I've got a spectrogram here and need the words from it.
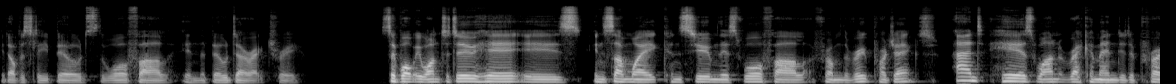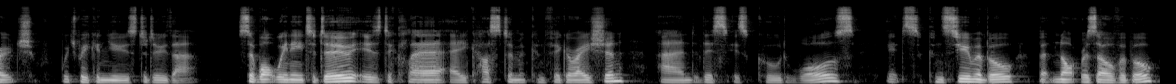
it obviously builds the war file in the build directory. So what we want to do here is in some way consume this war file from the root project. And here's one recommended approach which we can use to do that. So what we need to do is declare a custom configuration and this is called wars. It's consumable but not resolvable.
